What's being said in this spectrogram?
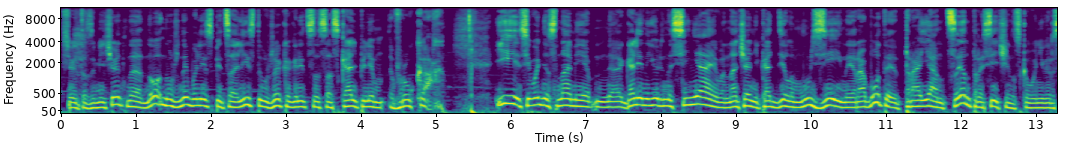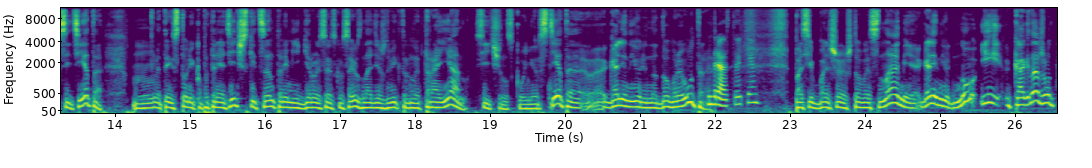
все это замечательно, но нужны были специалисты уже, как говорится, со скальпелем в руках. И сегодня с нами м, Галина Юрьевна Синяева, начальник отдела музейной работы Троян-центра Сеченского университета. Это историко-патриотический центр имени Героя Советского Союза Надежды Викторовны Троян Сеченского университета. Э, Галина Юрьевна, доброе утро. Здравствуйте. Спасибо большое, что вы с нами. Галина Юрьевна, ну и когда же вот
